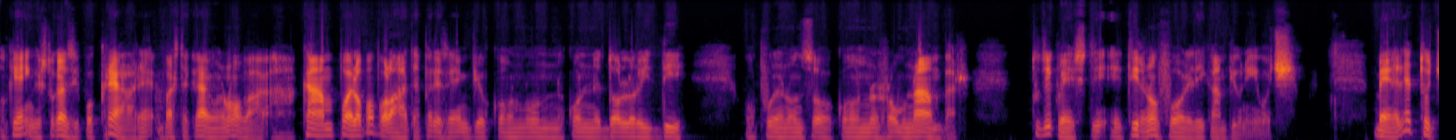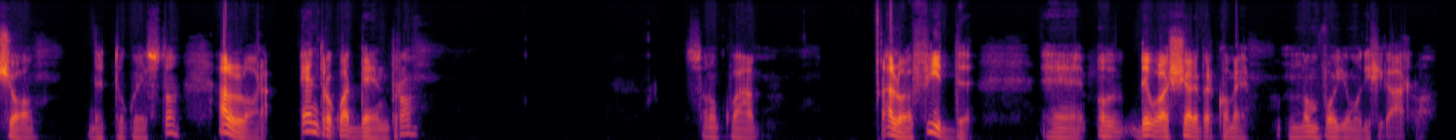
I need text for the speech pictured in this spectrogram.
ok? In questo caso si può creare, basta creare una nuova eh, campo e lo popolate per esempio con un con $id oppure non so con row number. Tutti questi eh, tirano fuori dei campi univoci. Bene, detto ciò, detto questo, allora, entro qua dentro, sono qua, allora, feed, eh, devo lasciare per com'è, non voglio modificarlo.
